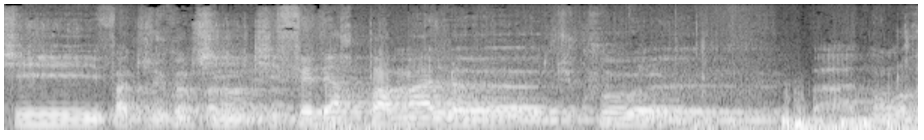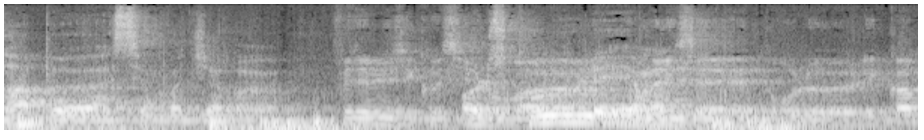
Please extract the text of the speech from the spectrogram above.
qui, enfin qui, du coup qui, qui fédère pas mal euh, du coup euh, bah, dans le rap euh, assez on va dire On fait des musiques aussi. Old pour, school euh, et pour on- SE pour le- les COP.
